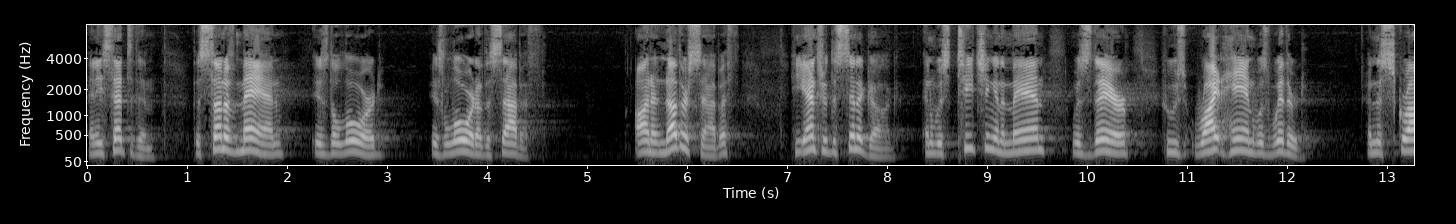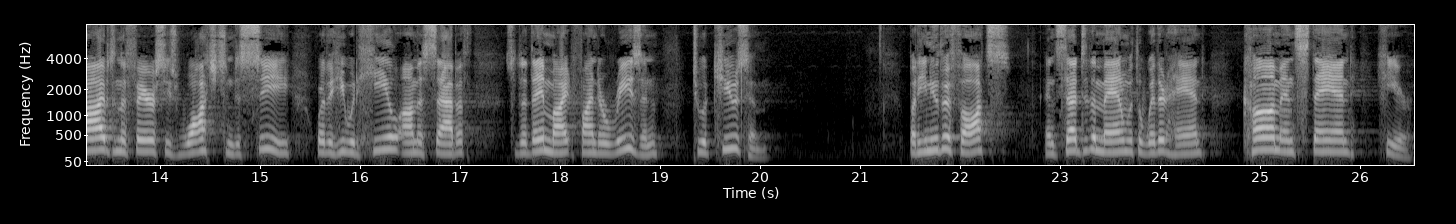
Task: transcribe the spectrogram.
And he said to them, The Son of Man is the Lord, is Lord of the Sabbath. On another Sabbath, he entered the synagogue and was teaching, and a man was there whose right hand was withered. And the scribes and the Pharisees watched him to see whether he would heal on the Sabbath, so that they might find a reason to accuse him. But he knew their thoughts and said to the man with the withered hand, Come and stand here.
